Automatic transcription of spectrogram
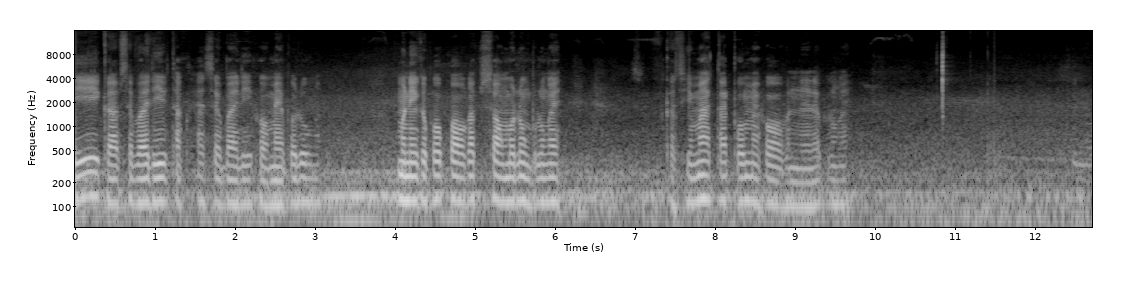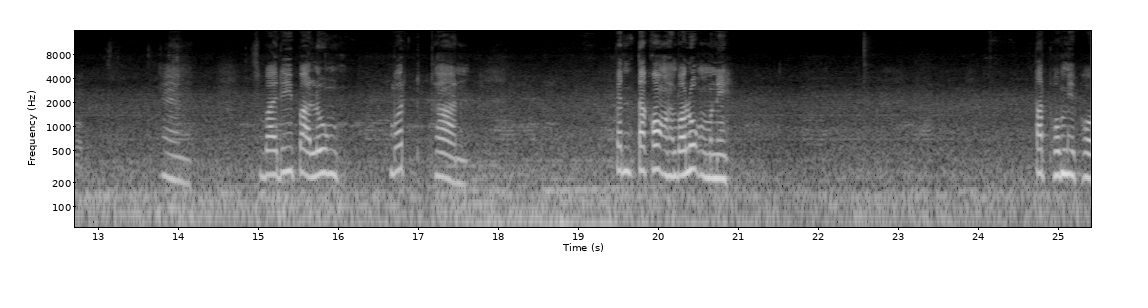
ดีกับสบายดีทักทายสบายดีพ่อแม่พ่อลุงนะมื้อนี้ก็พบพ่อกับซองบ่ลุงพ่อลุงไงก็สิมาตัดผมให้พ่อเพิ่นนี่แหละพ่อลุงไงแห่งสบายดีป่าลุงมดทาน เป็นตะกล้องให้บ่ลุงมันนี่ตัดผมให้พ่อ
